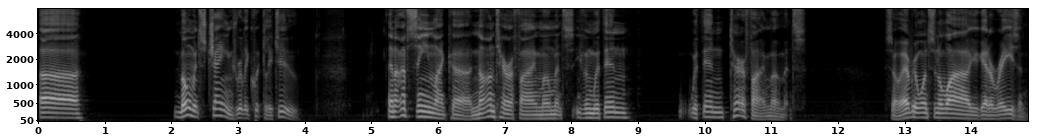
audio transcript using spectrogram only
uh, moments change really quickly too. And I've seen like uh, non terrifying moments even within within terrifying moments. So every once in a while, you get a raisin.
